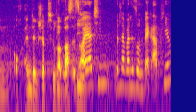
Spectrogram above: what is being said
ähm, auch einem der Wie Geschäftsführer groß Basti. ist euer Team mittlerweile so im Backup hier?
